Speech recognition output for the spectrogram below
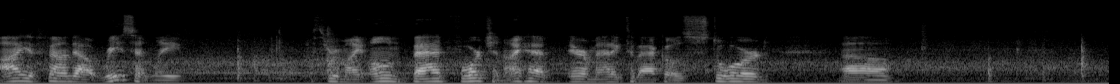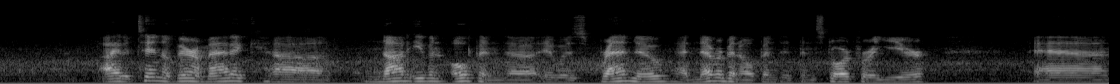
I have found out recently through my own bad fortune, I had aromatic tobaccos stored. Uh, I had a tin of aromatic, uh, not even opened. Uh, it was brand new, had never been opened, it had been stored for a year, and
